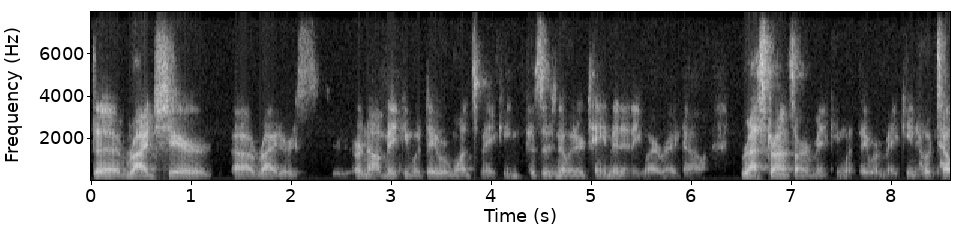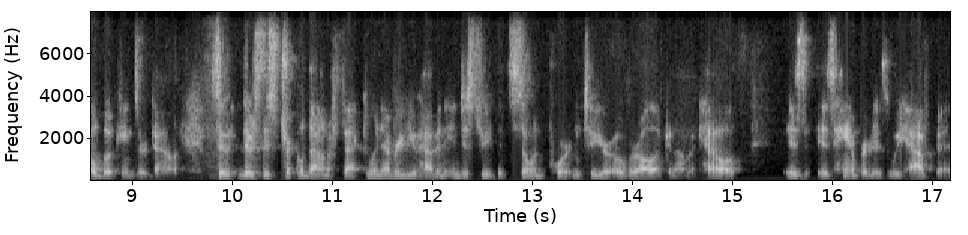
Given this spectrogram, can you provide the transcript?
The ride share uh, riders are not making what they were once making because there's no entertainment anywhere right now. Restaurants aren't making what they were making. Hotel bookings are down. So there's this trickle down effect whenever you have an industry that's so important to your overall economic health is is hampered as we have been.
